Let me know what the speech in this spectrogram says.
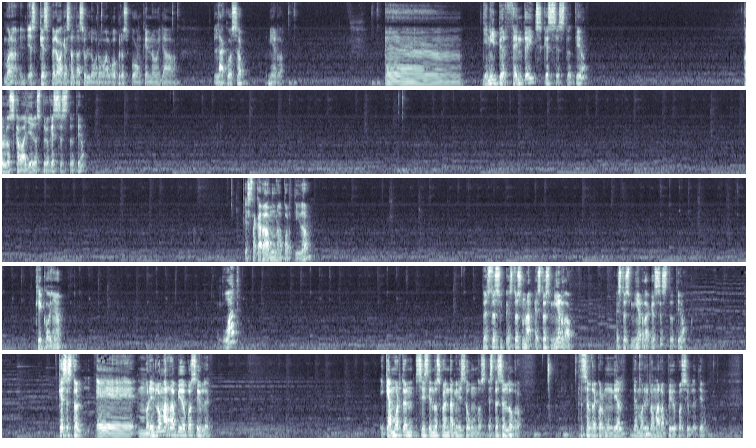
Bueno, es que esperaba que saltase un logro o algo, pero supongo que no era la cosa. Mierda. Eh... Jenny Percentage, ¿qué es esto, tío? Con los caballeros, ¿pero qué es esto, tío? Está cargando una partida. ¿Qué coño? ¿What? Pero esto es, esto es una... Esto es mierda. Esto es mierda. ¿Qué es esto, tío? ¿Qué es esto? Eh, morir lo más rápido posible. Y que ha muerto en 640 milisegundos. Este es el logro. Este es el récord mundial de morir lo más rápido posible, tío.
